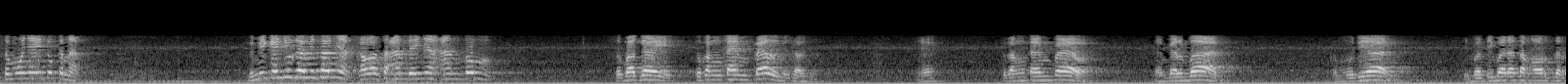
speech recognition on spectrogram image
Semuanya itu kena. Demikian juga misalnya kalau seandainya antum sebagai tukang tempel misalnya. Ya. Tukang tempel, tempel ban. Kemudian tiba-tiba datang order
